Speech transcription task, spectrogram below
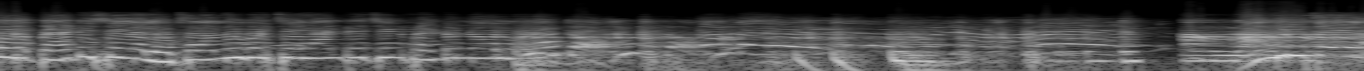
కూడా ప్రాక్టీస్ చేయాలి. ఒకసారి అందరూ కూడా చేయి హ్యాండ్ చేయండి ఫ్రెండ్ ఉన్న వాళ్ళు కూడా. అందరూ చేయాలి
